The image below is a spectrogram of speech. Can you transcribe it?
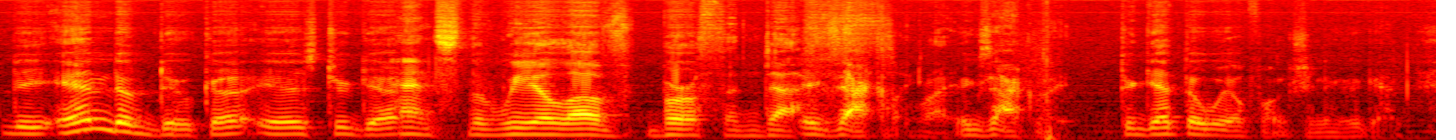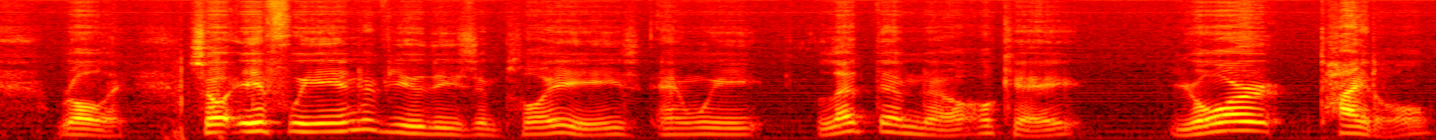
the end of dukkha is to get Hence the wheel of birth and death. exactly, Right. exactly, to get the wheel functioning again, rolling. So if we interview these employees and we let them know, okay, your title,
